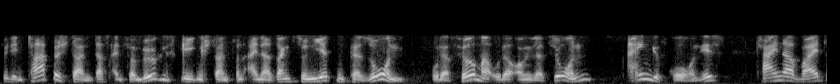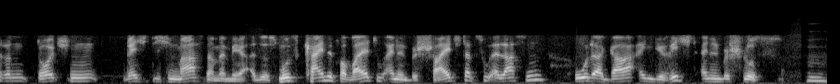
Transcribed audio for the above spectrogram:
für den Tatbestand, dass ein Vermögensgegenstand von einer sanktionierten Person oder Firma oder Organisation eingefroren ist, keiner weiteren deutschen rechtlichen Maßnahme mehr. Also es muss keine Verwaltung einen Bescheid dazu erlassen oder gar ein Gericht einen Beschluss. Mhm.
